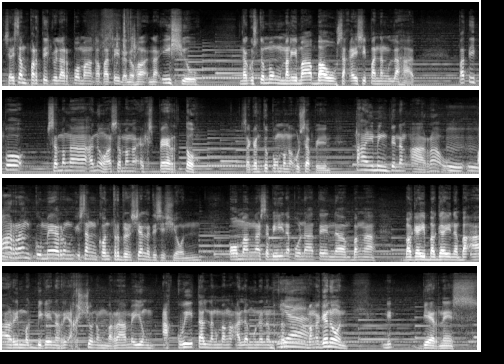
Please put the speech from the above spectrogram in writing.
sa isang particular po mga kapatid ano ha, na issue na gusto mong mangimabaw sa kaisipan ng lahat, pati po sa mga ano ha, sa mga eksperto sa ganito pong mga usapin, timing din ng araw. Parang kung merong isang controversial na desisyon o mga sabihin na po natin na mga bagay-bagay na baaring magbigay ng reaksyon ng marami, yung akwital ng mga alam mo na mga, Yeah. mga ganon. Ni, biyernes.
